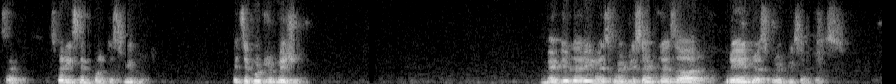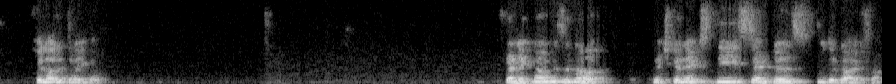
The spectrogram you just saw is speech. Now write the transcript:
So it's very simple, just read it. It's a good revision. Medullary respiratory centers are brain respiratory centers. फिलहाल इतना ही कर Phrenic nerve is a nerve which connects the centers to the diaphragm.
